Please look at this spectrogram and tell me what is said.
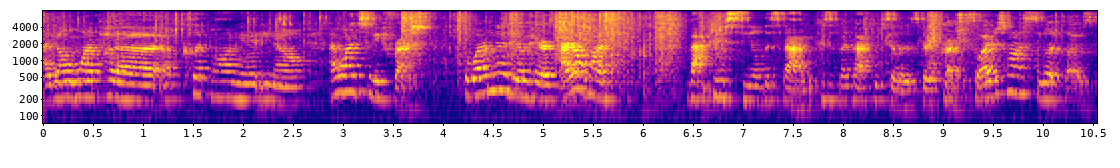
I don't want to put a, a clip on it, you know. I want it to be fresh. So what I'm going to do here is I don't want to vacuum seal this bag because if I vacuum seal it, it's going to crush it. So I just want to seal it closed.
